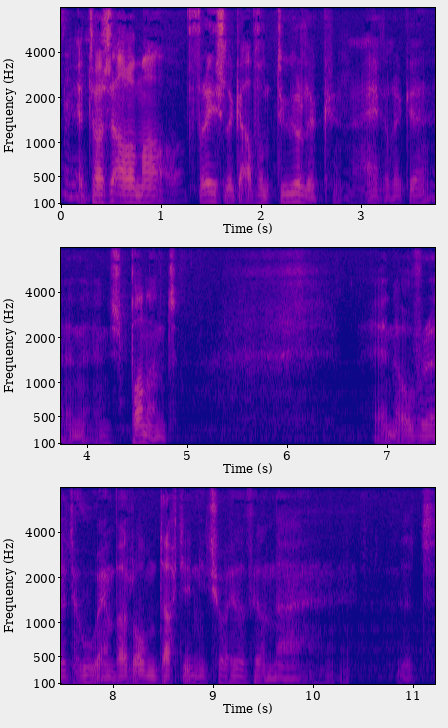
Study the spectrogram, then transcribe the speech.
Het was allemaal vreselijk avontuurlijk eigenlijk hè? En, en spannend. En over het hoe en waarom dacht je niet zo heel veel na. Dat,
